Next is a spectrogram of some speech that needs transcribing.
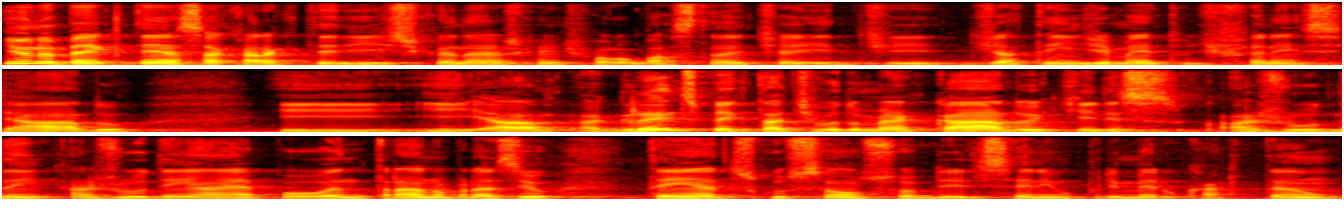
E o Nubank tem essa característica, né, acho que a gente falou bastante aí, de, de atendimento diferenciado. E, e a, a grande expectativa do mercado é que eles ajudem, ajudem a Apple a entrar no Brasil. Tem a discussão sobre eles serem o primeiro cartão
